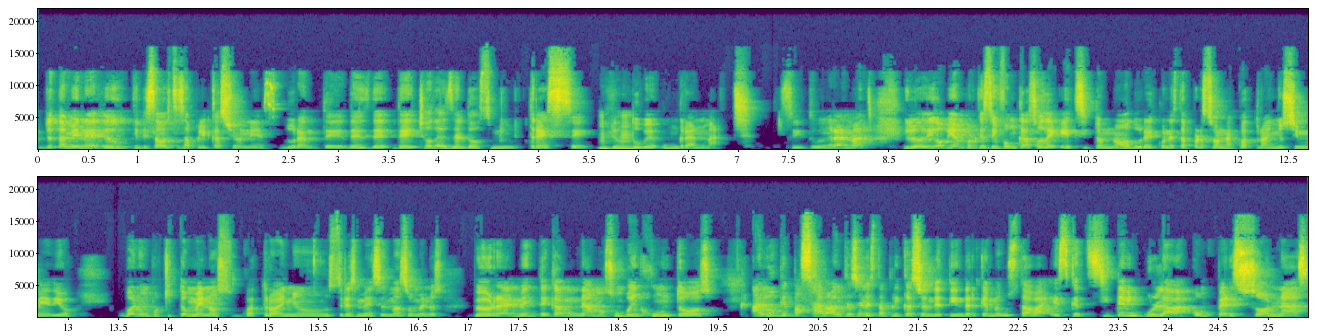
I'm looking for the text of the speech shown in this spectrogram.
Yo también he, utilizado estas aplicaciones durante, desde, de hecho, desde el 2013, yo tuve un gran match. Sí, tuve un gran match. Y lo digo bien porque sí fue un caso de éxito, ¿no? Duré con esta persona cuatro años y medio bueno, un poquito menos, cuatro años, tres meses más o menos, pero realmente caminamos un buen juntos. Algo que pasaba antes en esta aplicación de Tinder que me gustaba es que sí te vinculaba con personas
